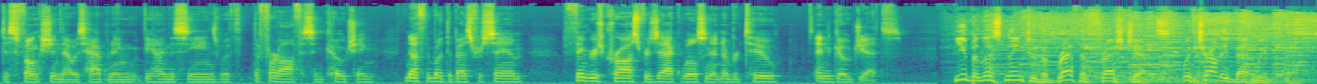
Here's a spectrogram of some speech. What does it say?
dysfunction that was happening behind the scenes with the front office and coaching. Nothing but the best for Sam. Fingers crossed for Zach Wilson at number two, and go Jets. You've been listening to The Breath of Fresh Jets with Charlie Badweed.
